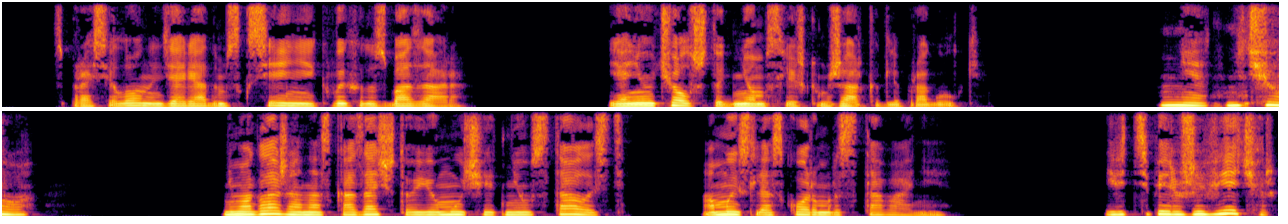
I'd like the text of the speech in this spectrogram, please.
— спросил он, идя рядом с Ксенией к выходу с базара. Я не учел, что днем слишком жарко для прогулки. «Нет, ничего». Не могла же она сказать, что ее мучает не усталость, а мысли о скором расставании. И ведь теперь уже вечер.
